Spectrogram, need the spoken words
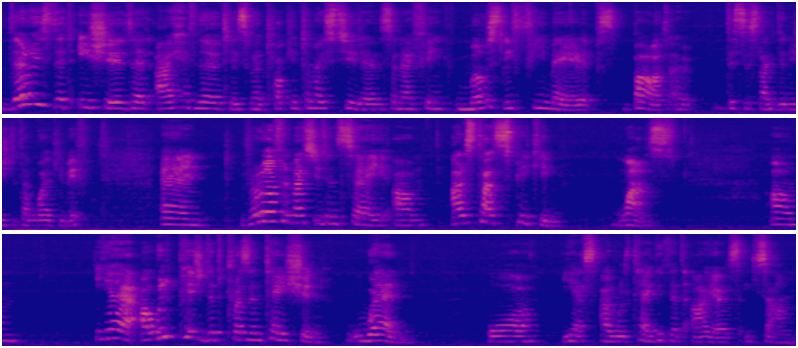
there is that issue that I have noticed when talking to my students, and I think mostly females, but uh, this is like the niche that I'm working with. And very often my students say, um, I'll start speaking once. Um, yeah, I will pitch that presentation when, or yes, I will take that IELTS exam.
